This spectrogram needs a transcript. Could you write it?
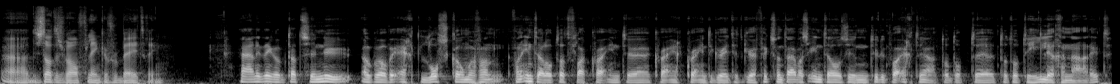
Uh, dus dat is wel een flinke verbetering. Ja, en ik denk ook dat ze nu ook wel weer echt loskomen van, van Intel op dat vlak qua, inter, qua, qua integrated graphics. Want daar was Intel ze natuurlijk wel echt ja, tot, op de, tot op de hielen genaderd.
